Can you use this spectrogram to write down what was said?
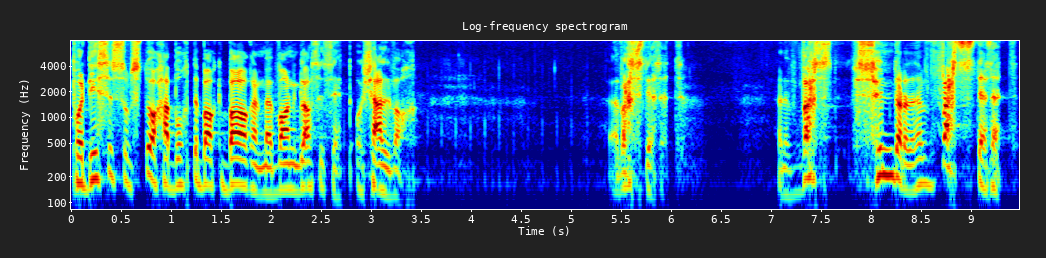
på disse som står her borte bak baren med vannglasset sitt og skjelver. Det er det verste jeg har sett. Det er verst syndere, det er det verste jeg har sett.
